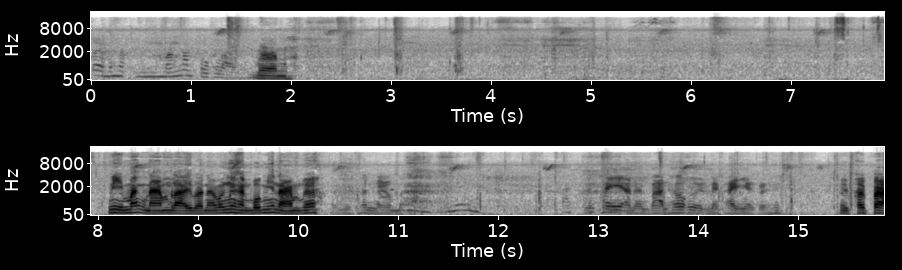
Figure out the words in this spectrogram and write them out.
แต่มันมันน้ำตกไหลแมนนี่มักน้ำลายบ่นะบางนึงหันบ่มีน้ำเนอะอันนี้ท่านน้ำอะ ไม้ไผ่อันนั้นบ้านเฮาเอิ้นไม้ไผ่หยังก็ไม่พายปลา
